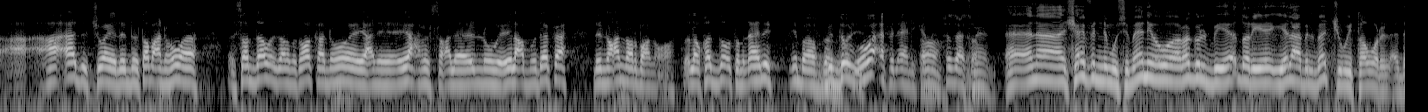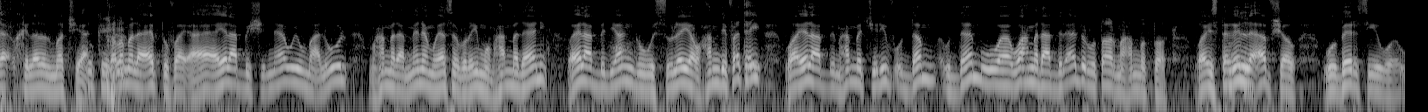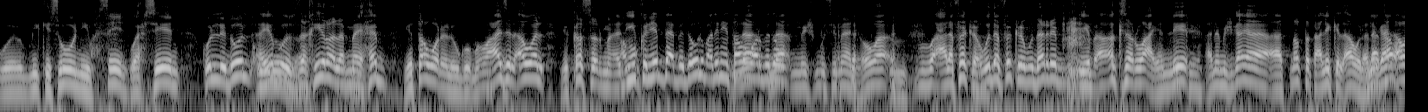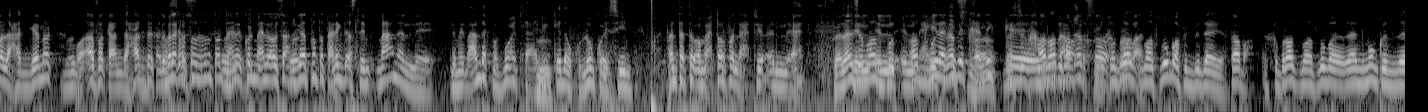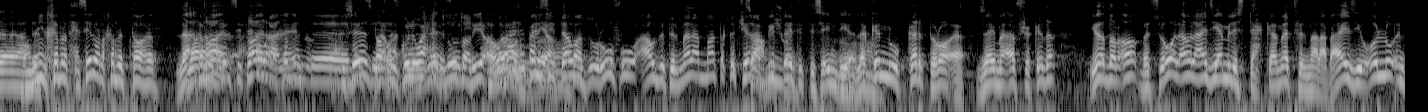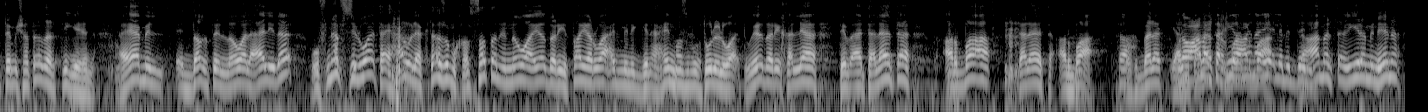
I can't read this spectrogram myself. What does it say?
عقدت شوية لأنه طبعا هو صن داونز أنا متوقع ان هو يعني يحرص على إنه يلعب مدافع لأنه عنده أربع نقاط لو خد نقطة من الاهلي يبقى أفضل بالدنيا. ووقف الأهلي كمان آه. أستاذ عصام تمام. آه، أنا شايف إن موسيماني هو رجل بيقدر يلعب الماتش ويطور الأداء خلال الماتش يعني okay. طالما لعبته فايقه هيلعب بالشناوي ومعلول ومحمد عبد المنعم وياسر إبراهيم ومحمد هاني وهيلعب بديانج والسولية وحمدي فتحي وهيلعب بمحمد شريف قدام قدام وأحمد عبد القادر وطاهر محمد طاهر وهيستغل قفشة وبيرسي وميكيسوني وحسين. وحسين. كل دول هيبقوا آه. الذخيرة لما يحب يطور الهجوم. هو عايز الأول يكسر مقاديف. ممكن يبدأ بدول وبعدين لا يطور بدول لا مش موسيماني. هو على فكرة وده فكر مدرب يبقى أكثر وعيا. ليه؟ أوكي. أنا مش جاي أتنطط عليك الأول. أنا لا جاي طبعا. الأول أحجمك واقفك عند حدك خلي بالك يا أستاذ زي ما أنت قلت حلو- كلمه حلوة قوي مش جاي تنطط عليك. ده أصل معنى لما يبقى عندك مجموعة لاعبين كده وكلهم كويسين فانت بتبقى محتار في الاحتي... الاحت... فلازم اضبط الحيره دي. بتخليك بس آه، الخبرات. تختار. الخبرات طبعاً. مطلوبة في البداية طبعا الخبرات مطلوبة لأن ممكن هو يعني مين خبرة حسين ولا خبرة طاهر؟ لا لا، خبرة طاهر بيرسي تاو طاهر ولا خبرة آه، حسين طبعاً. وكل واحد له طريقة هو. بيرسي تاو. ظروفه عودة الملعب ما أعتقدش يلعب بيه. بداية ال 90 دقيقة لكنه كارت رائع زي ما قفشة كده يقدر آه بس هو الأول عايز يعمل استحكامات في الملعب عايز يقول له أنت مش هتقدر تيجي هنا هيعمل الضغط اللي هو العالي ده وفي نفس الوقت هيحاول يجتازم خاصه إن هو هيقدر يطير واحد من الجناحين مظبوط. طول الوقت ويقدر يخليها تبقى ثلاثة أربعة ثلاثة أربعة صح. واخد بالك ولو عمل تلاتة، تغييرة أربعة، من هنا. يقلب الدنيا. لو عمل تغييرة من هنا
